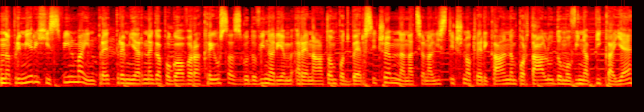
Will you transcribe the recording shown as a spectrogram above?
Na primerih iz filma in predpremiernega pogovora Kreusa z zgodovinarjem Renatom Podbersičem na nacionalistično-klerikalnem portalu domovina.je,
